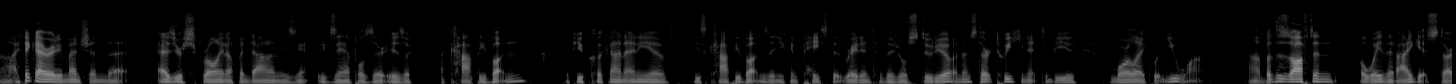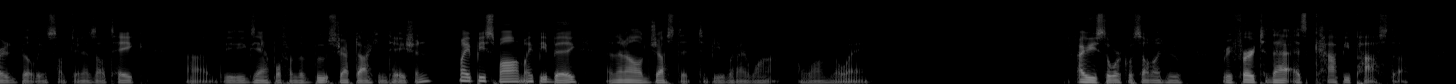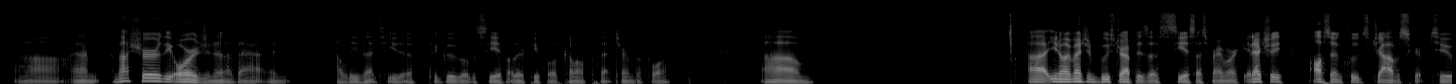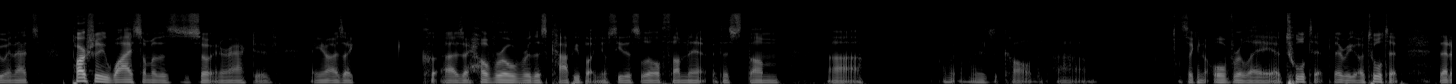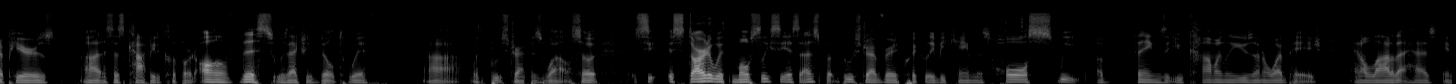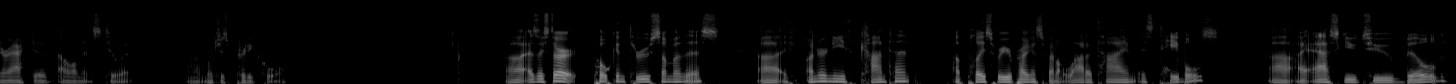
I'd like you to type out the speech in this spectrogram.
Uh, I think I already mentioned that as you're scrolling up and down in these examples, there is a, a, copy button. If you click on any of these copy buttons, then you can paste it right into Visual Studio and then start tweaking it to be more like what you want. Uh, but this is often a way that I get started building something is I'll take uh, the example from the Bootstrap documentation, might be small, it might be big, and then I'll adjust it to be what I want along the way. I used to work with someone who referred to that as copy pasta. Uh, and I'm, I'm not sure the origin of that, and I'll leave that to you to, to Google to see if other people have come up with that term before. Um, uh, you know, I mentioned Bootstrap is a CSS framework. It actually also includes JavaScript too, and that's partially why some of this is so interactive. You know, as I as I hover over this copy button, you'll see this little thumbnail, this thumb. Uh, what, what is it called? Um, it's like an overlay, a tooltip. There we go, a tooltip that appears uh, that says copy to clipboard. All of this was actually built with uh, with Bootstrap as well. So it started with mostly CSS, but Bootstrap very quickly became this whole suite of things that you commonly use on a web page, and a lot of that has interactive elements to it, um, which is pretty cool. Uh, as I start poking through some of this, uh, if underneath content, a place where you're probably going to spend a lot of time is tables uh, I ask you to build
